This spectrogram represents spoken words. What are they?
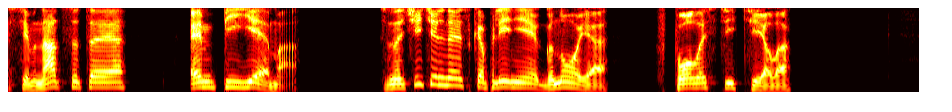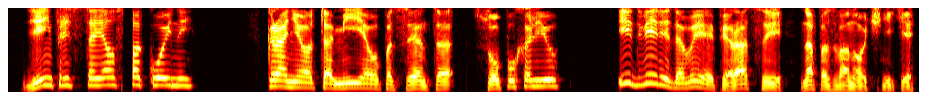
17. Эмпиема. Значительное скопление гноя в полости тела. День предстоял спокойный. Краниотомия у пациента с опухолью и две рядовые операции на позвоночнике.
